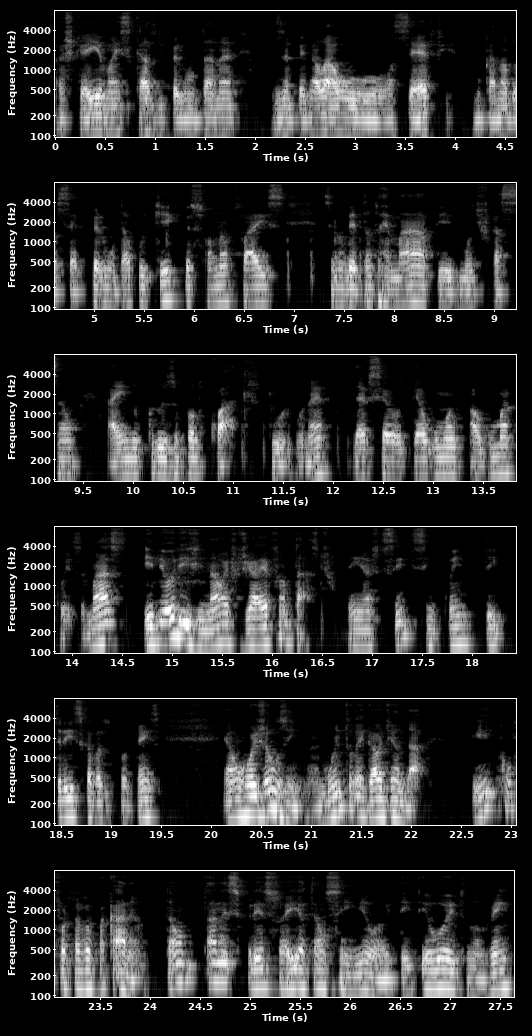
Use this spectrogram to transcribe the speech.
Acho que aí é mais caso de perguntar, né? Por exemplo, pegar lá o ACF, no canal da ACF, perguntar por que, que o pessoal não faz, você não vê tanto remap, modificação aí no Cruze 1.4 Turbo, né? Deve ser ter alguma, alguma coisa. Mas ele original é, já é fantástico. Tem acho que 153 cavalos de potência. É um rojãozinho, é muito legal de andar. E confortável pra caramba. Então tá nesse preço aí até uns 100 mil, 88, 90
